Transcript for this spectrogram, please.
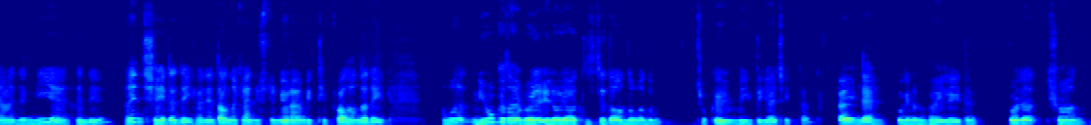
Yani niye hani ben şey de değil hani Danla kendi üstün gören bir tip falan da değil. Ama niye o kadar böyle el ayağı titredi anlamadım. Çok garibime gitti gerçekten. Öyle. Bugünüm böyleydi. Bu arada şu an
